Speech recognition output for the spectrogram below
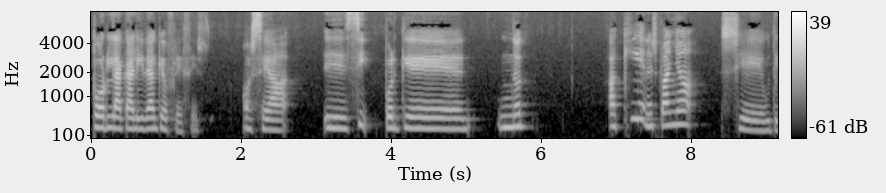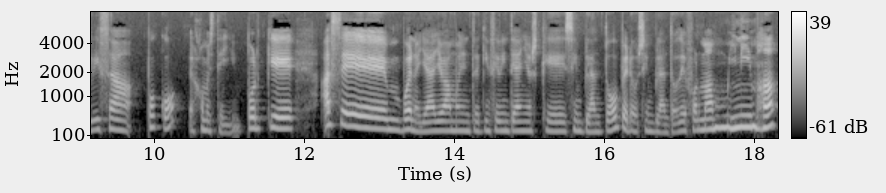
por la calidad que ofreces. O sea, eh, sí, porque no aquí en España se utiliza poco el homestaging, porque hace, bueno, ya llevamos entre 15 y 20 años que se implantó, pero se implantó de forma mínima.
